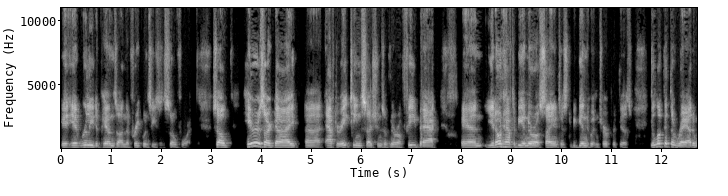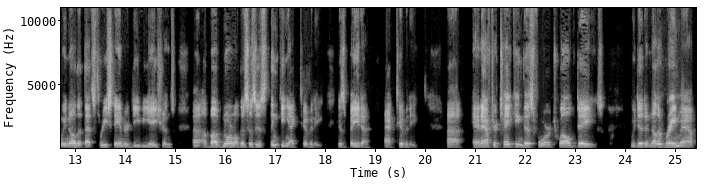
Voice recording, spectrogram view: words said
It, it really depends on the frequencies and so forth. So, here is our guy uh, after 18 sessions of neurofeedback. And you don't have to be a neuroscientist to begin to interpret this. You look at the red, and we know that that's three standard deviations uh, above normal. This is his thinking activity, his beta activity. Uh, and after taking this for 12 days, we did another brain map,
